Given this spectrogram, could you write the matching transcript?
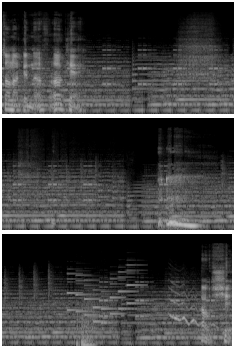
still not good enough. Okay. oh shit,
